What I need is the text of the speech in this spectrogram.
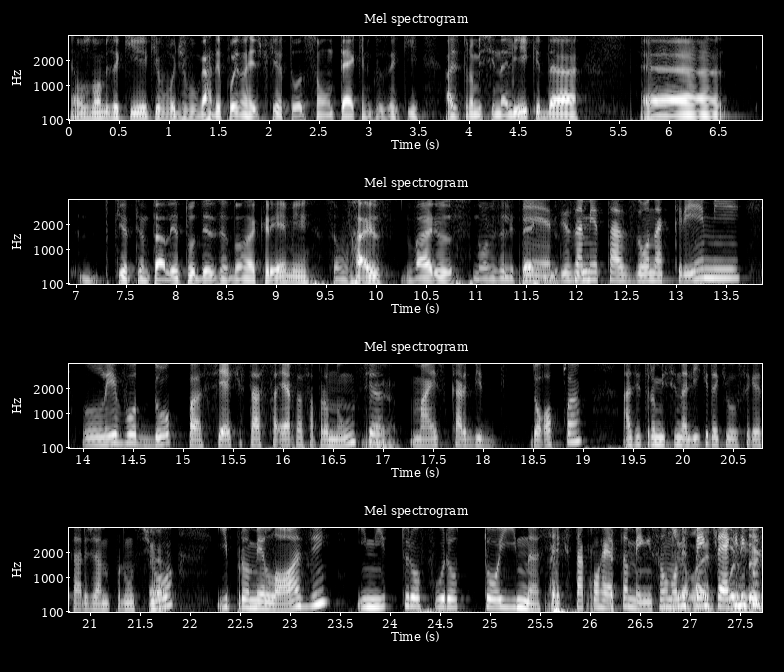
é os nomes aqui que eu vou divulgar depois na rede porque todos são técnicos aqui. Azitromicina líquida, é, que tentar ler tudo, desedona creme, são vários, vários nomes ali é, técnicos. É, desametasona que... creme, levodopa, se é que está certa essa pronúncia, é. mais carbidopa azitromicina líquida, que o secretário já me pronunciou, é. promelose e nitrofurotoína, se é que está correto também. São nomes bem técnicos,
